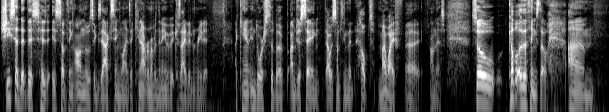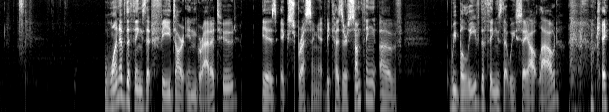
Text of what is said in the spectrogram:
She said that this has, is something on those exact same lines. I cannot remember the name of it because I didn't read it. I can't endorse the book. I'm just saying that was something that helped my wife uh, on this. So, a couple other things though. Um, one of the things that feeds our ingratitude is expressing it because there's something of we believe the things that we say out loud. okay,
